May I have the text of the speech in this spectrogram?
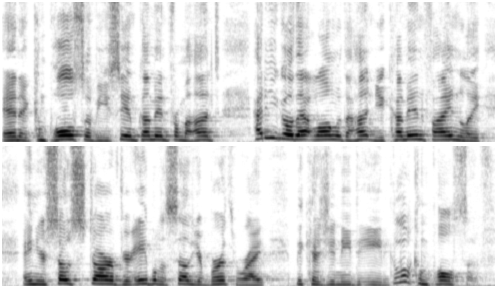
and compulsive. You see him come in from a hunt. How do you go that long with a hunt? And you come in finally, and you're so starved you're able to sell your birthright because you need to eat. A little compulsive,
